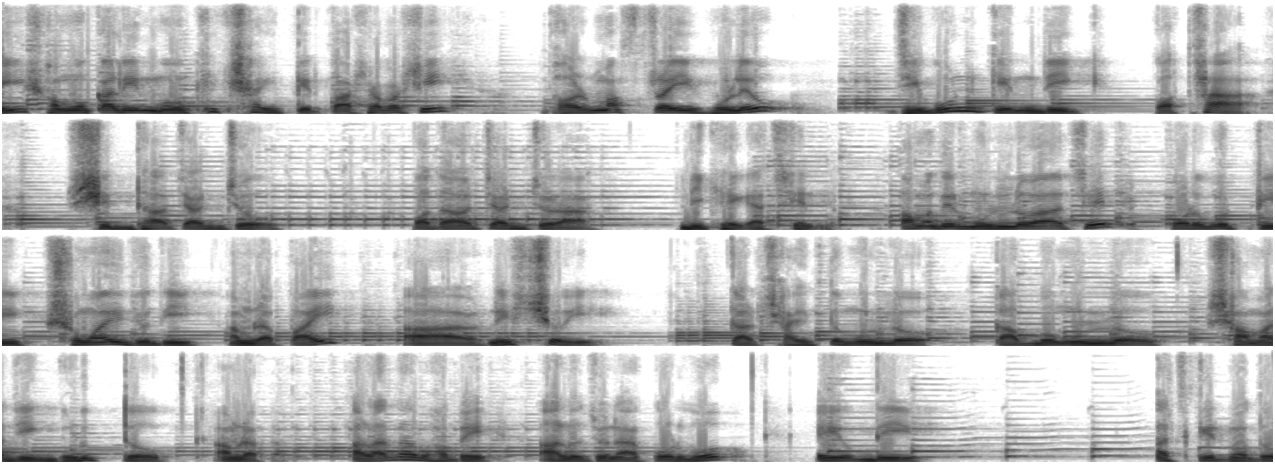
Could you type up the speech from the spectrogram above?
এই সমকালীন মৌখিক সাহিত্যের পাশাপাশি ধর্মাশ্রয়ী হলেও জীবন কেন্দ্রিক কথা সিদ্ধাচার্য, পদাচার্যরা লিখে গেছেন। আমাদের মূল্য আছে, পরবর্তী সময়ে যদি আমরা পাই নিশ্চয়ই তার সাহিত্য মূল্য, কাব্যমূল্য, সামাজিক গুরুত্ব আমরা আলাদাভাবে আলোচনা করব। এই অবধি আজকের মতো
